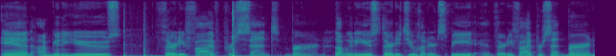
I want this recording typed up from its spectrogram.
and I'm going to use 35% burn. So I'm going to use 3200 speed and 35% burn.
